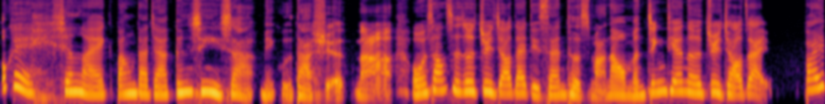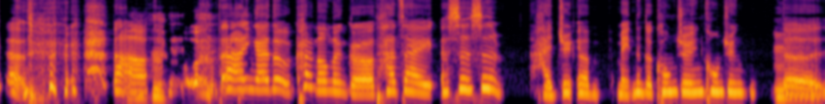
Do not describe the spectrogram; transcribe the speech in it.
OK，先来帮大家更新一下美国的大学。那我们上次就聚焦在 DeSantis 嘛，那我们今天呢聚焦在 Biden。那我 大家应该都有看到那个他在是是海军呃美那个空军空军的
